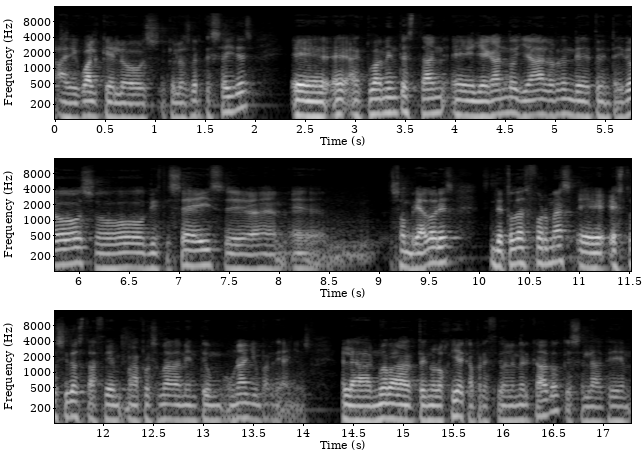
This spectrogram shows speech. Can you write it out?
al igual que los, que los vertex shaders, actualmente están llegando ya al orden de 32 o 16 sombreadores. De todas formas, eh, esto ha sido hasta hace aproximadamente un, año, un par de años. La nueva tecnología que ha aparecido en el mercado, que es la de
